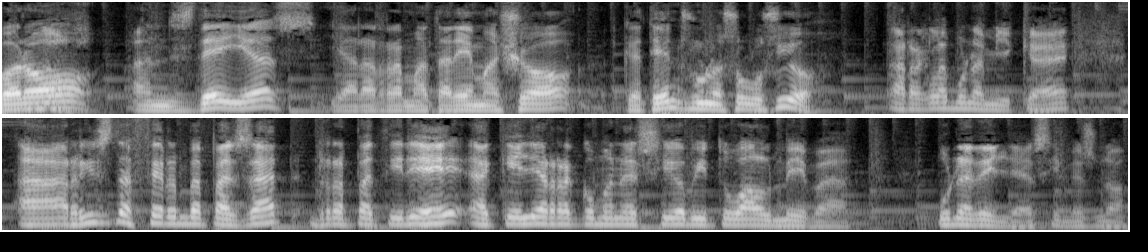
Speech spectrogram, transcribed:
però no. ens deies, i ara rematarem això, que tens una solució arreglam una mica, eh? A risc de fer-me pesat, repetiré aquella recomanació habitual meva, una d'elles, si més no.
